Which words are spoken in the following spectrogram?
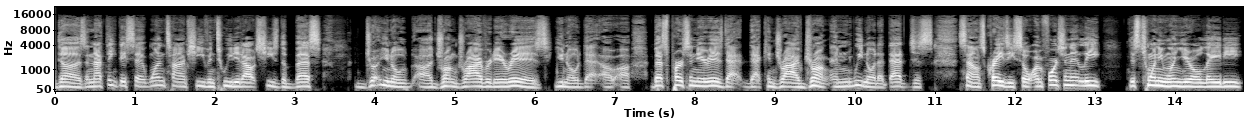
does. And I think they said one time she even tweeted out she's the best you know uh, drunk driver there is you know that uh, uh, best person there is that that can drive drunk and we know that that just sounds crazy so unfortunately this 21 year old lady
